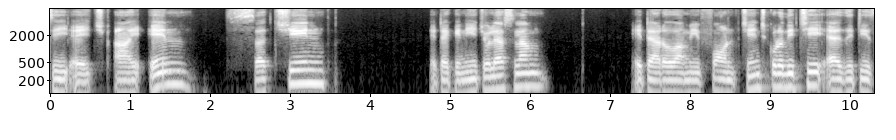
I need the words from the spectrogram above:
C H I N Sachin এটাকে নিয়ে চলে আসলাম। এটারও আমি ফন্ট চেঞ্জ করে দিচ্ছি অ্যাজ ইট ইজ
